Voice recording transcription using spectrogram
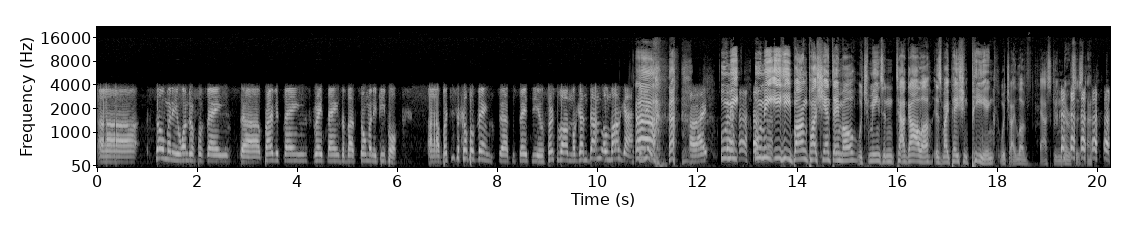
uh, so many wonderful things, uh, private things, great things about so many people. Uh, but just a couple things uh, to say to you. First of all, magandang umaga to you. All right. Umi umi ihi bang paciente mo, which means in Tagala, is my patient peeing, which I love asking nurses. I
